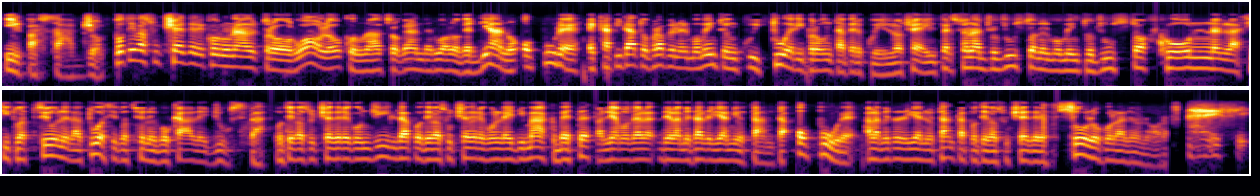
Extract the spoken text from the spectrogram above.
il passaggio. Poteva succedere con un altro ruolo, con un altro grande ruolo verdiano, oppure è capitato proprio nel momento in cui tu eri pronta per quello, cioè il personaggio giusto nel momento giusto con la situazione, la tua situazione vocale giusta. Poteva succedere con Gilda, poteva succedere con Lady Macbeth, parliamo della, della metà degli degli anni Ottanta, oppure alla metà degli anni Ottanta poteva succedere solo con la Leonora? Eh sì,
